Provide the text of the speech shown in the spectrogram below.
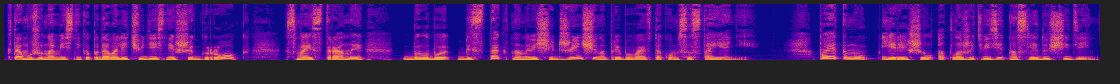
К тому же у наместника подавали чудеснейший грок. С моей стороны, было бы бестактно навещать женщину, пребывая в таком состоянии. Поэтому я решил отложить визит на следующий день.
